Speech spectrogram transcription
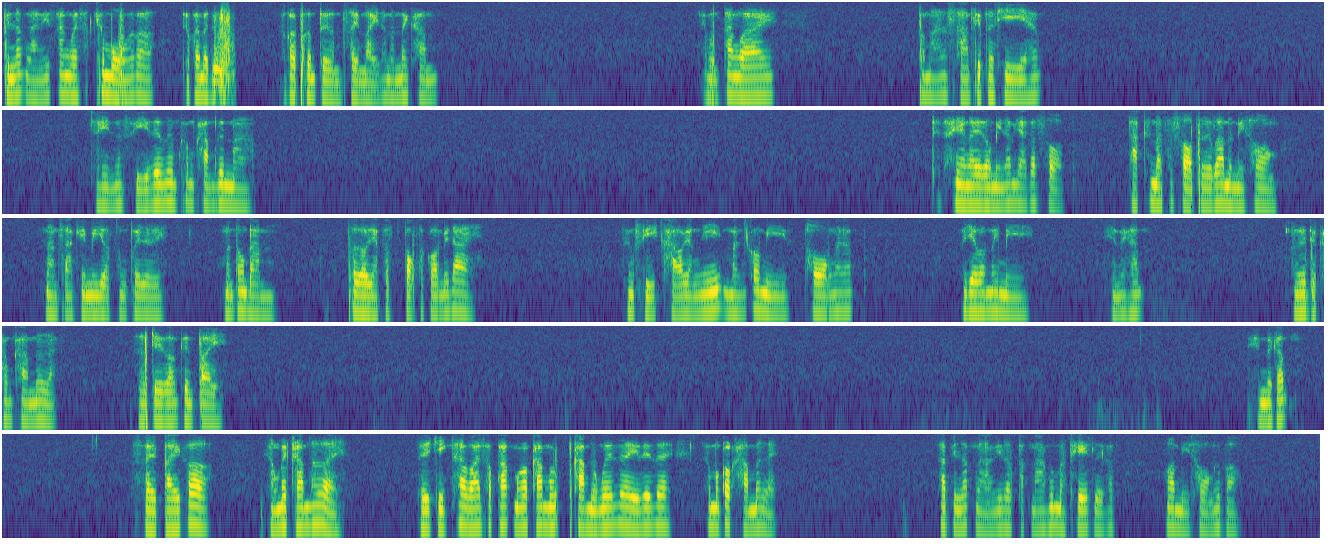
เป็นลักษณะนี้ตั้างไว้สักชั่วโมงแล้วก็ เดี๋ยวค่อยมาดู แล้วก็เพิ่มเติมใส่ใหม่ถ้ามันไม่ค้ำให้ผมตั้งไว้ ประมาณสามสิบนาทีครับ จะเห็นว่าสีเริ่มเริ่มค้ำๆขึ้นมาแต่ถ้ายังไงเรามีน้ำยาทดสอบ ตักขึ้นมาทดสอบเลยว่ามันมีทองนำสารเคมีหยดลงไปเลย มันต้องดำเพราะเราอยากจะตอกตะกอนไม่ได้ซึ่งสีขาวอย่างนี้มันก็มีทองนะครับ ไม่ใช่ว่าไม่มี เห็นไหมครับ มันเลยเป็นคำๆนั่นแหละเราใจร้อนเกินไป นไหมครับ ใส่ไปก็ยังไม่คล้ำเท่าไหร่แต่จริงถ้าไว้สักพักมันก็คล้ำคล้ำลงเรื่อยๆเรื่อยๆแล้วมันก็คล้ำนั่นแหละ ถ้าเป็นลักษณะนี้เราตักน้ำขึ้นมาเทสเลยครับ ว่ามีทองหรือเปล่า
